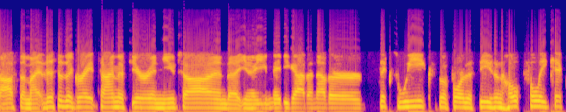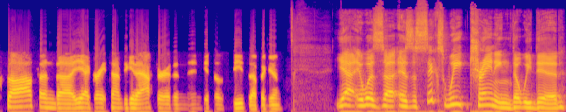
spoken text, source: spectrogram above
Awesome. I, this is a great time if you're in Utah and, uh, you know, you maybe got another six weeks before the season hopefully kicks off. And, uh, yeah, great time to get after it and, and get those speeds up again. Yeah, it was, uh, was a six week training that we did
